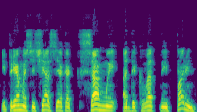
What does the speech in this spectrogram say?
И прямо сейчас я как самый адекватный парень,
